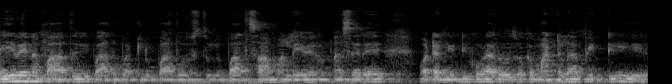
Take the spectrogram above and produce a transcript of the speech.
ఏవైనా పాతవి పాత బట్టలు పాత వస్తువులు పాత సామాన్లు ఏవైనా ఉన్నా సరే వాటన్నిటి కూడా ఆ రోజు ఒక మంటలా పెట్టి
